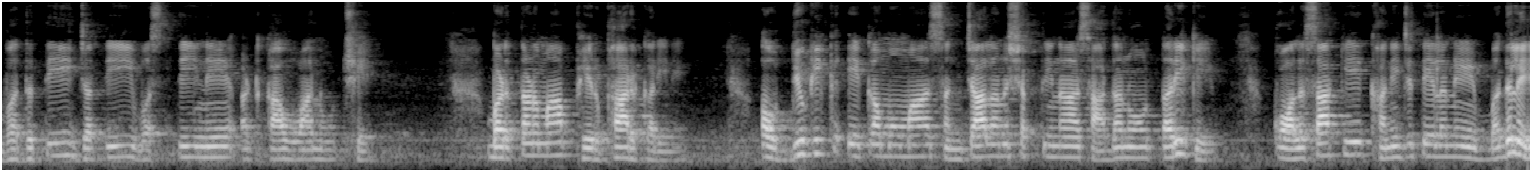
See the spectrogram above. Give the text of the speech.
વધતી જતી વસ્તીને અટકાવવાનું છે. બળતણમાં ફેરફાર કરીને ઔદ્યોગિક એકમોમાં સંચાલન શક્તિના સાધનો તરીકે કોલસા કે ખનિજ તેલને બદલે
